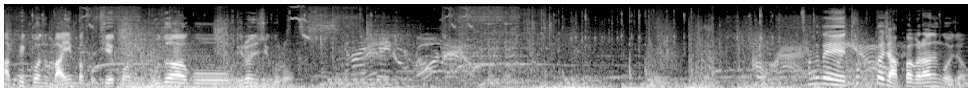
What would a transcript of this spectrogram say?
앞에 거는 마인 받고 뒤에 거는 모드하고 이런 식으로. 상대의 탑까지 압박을 하는 거죠.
